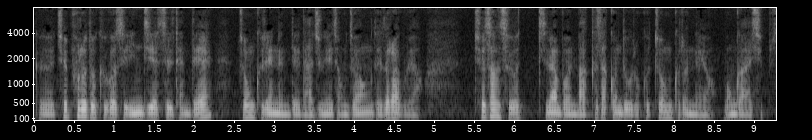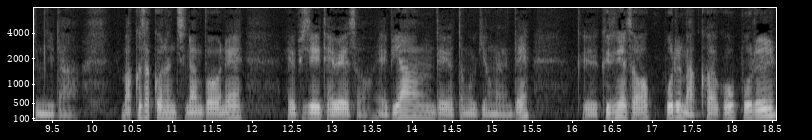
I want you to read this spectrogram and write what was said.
그, 최프로도 그것을 인지했을 텐데, 좀 그랬는데, 나중에 정정되더라고요. 최 선수, 지난번 마크 사건도 그렇고, 좀 그렇네요. 뭔가 아쉽습니다. 마크 사건은 지난번에 LPGA 대회에서 에비앙 대회였던 거 기억나는데 그 그린에서 볼을 마크하고 볼을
